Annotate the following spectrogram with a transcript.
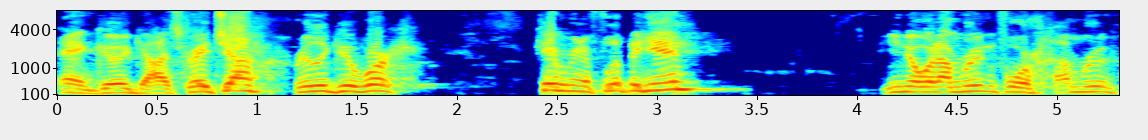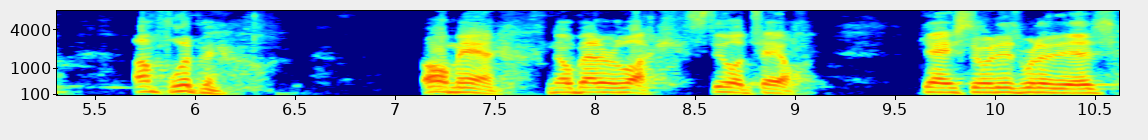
And good, guys. Great job. Really good work. Okay, we're gonna flip again. You know what I'm rooting for. I'm rooting, I'm flipping. Oh man, no better luck. Still a tail. Okay, so it is what it is.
